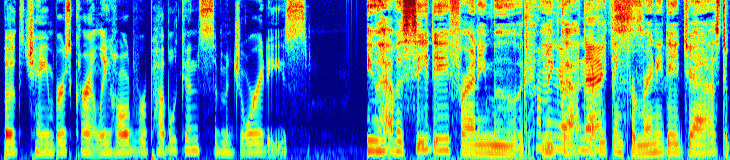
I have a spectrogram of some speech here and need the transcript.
Both chambers currently hold Republicans majorities. You have a CD for any mood. Coming You've up got everything from rainy day jazz to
